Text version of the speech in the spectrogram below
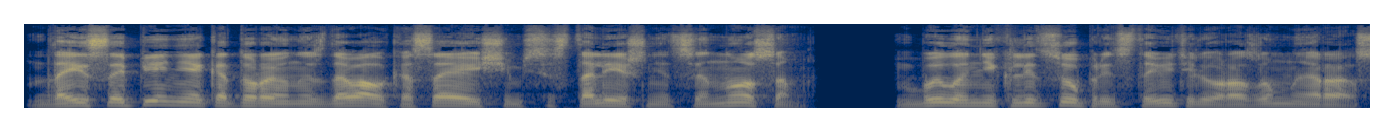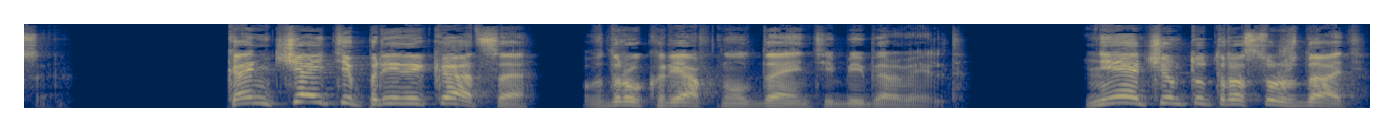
Да и сопение, которое он издавал касающимся столешницы носом, было не к лицу представителю разумной расы. «Кончайте пререкаться!» – вдруг рявкнул Дайнти Бибервельд. «Не о чем тут рассуждать.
